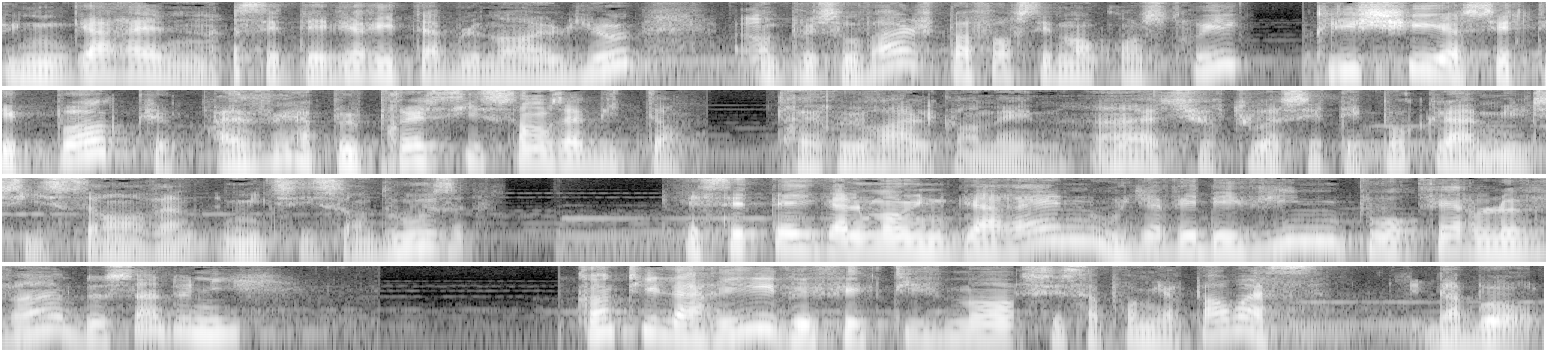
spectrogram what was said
une garenne. C'était véritablement un lieu un peu sauvage, pas forcément construit. Clichy, à cette époque, avait à peu près 600 habitants. Très rural quand même, hein, surtout à cette époque-là, 1620, 1612. Et c'était également une garenne où il y avait des vignes pour faire le vin de Saint-Denis. Quand il arrive, effectivement, c'est sa première paroisse. D'abord,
